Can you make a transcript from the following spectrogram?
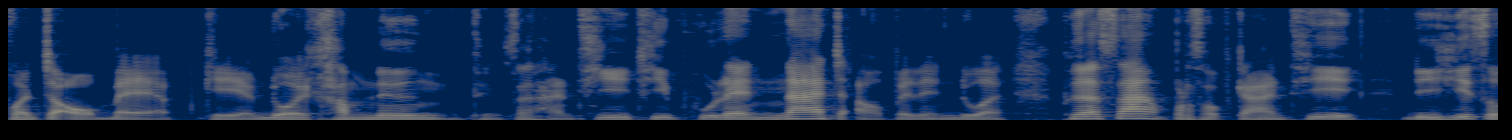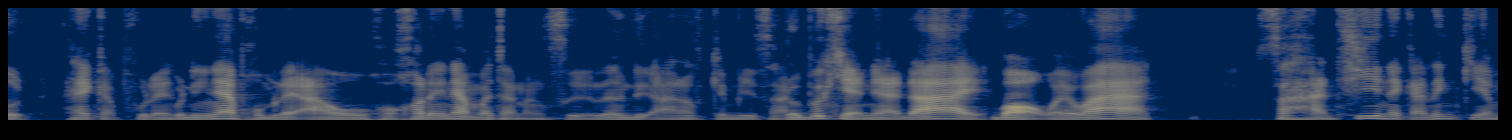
ควรจะออกแบบเกมโดยคำนึงถึงสถานที่ที่ผู้เล่นน่าจะเอาไปเล่นด้วย เพื่อสร้างประสบการณ์ที่ดีที่สุดให้กับผู้เล่น วันนี้เนี่ยผมเลยเอาหัวข้อนี้เนี่ยมาจากหนังสือเรื่อง The Art of Game Design โดยผู้เขียนเนี่ยได้บอกไว้ว่าสถานที่ในการเล่นเกม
